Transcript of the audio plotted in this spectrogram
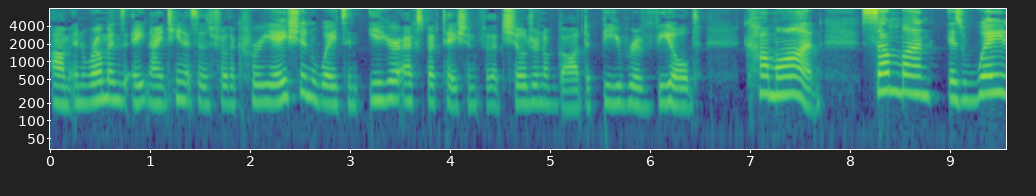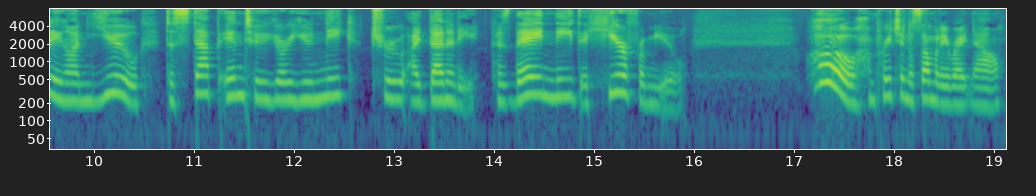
Um, in Romans eight nineteen, it says, "For the creation waits in eager expectation for the children of God to be revealed." Come on. Someone is waiting on you to step into your unique, true identity because they need to hear from you. Whoa, I'm preaching to somebody right now.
